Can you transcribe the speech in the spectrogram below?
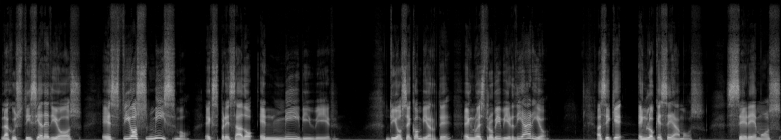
La justicia de Dios es Dios mismo expresado en mi vivir. Dios se convierte en nuestro vivir diario. Así que en lo que seamos, seremos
